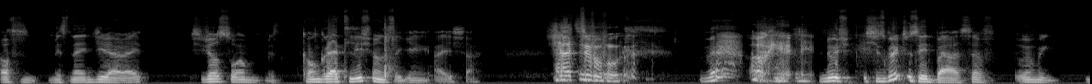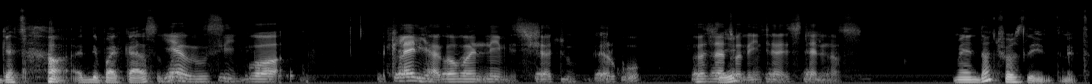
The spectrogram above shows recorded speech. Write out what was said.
of Miss Nigeria, right? She just won. Miss- Congratulations again, Aisha. Shatu. Man, okay. no, she, she's going to say it by herself when we get out the podcast. Yeah, we'll see. But clearly her government name is Shatu Garuko. Because that's what the internet is telling us. Man, don't trust the internet.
